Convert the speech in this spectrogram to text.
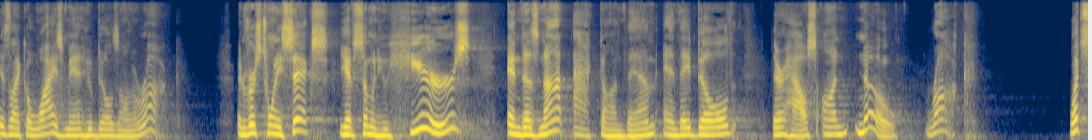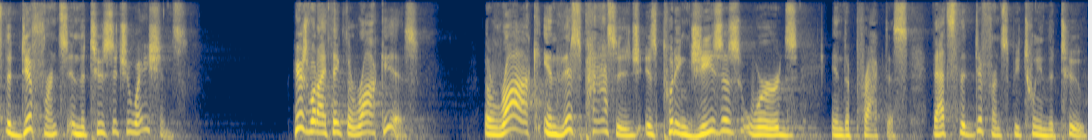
is like a wise man who builds on the rock. In verse 26, you have someone who hears and does not act on them, and they build their house on no rock. What's the difference in the two situations? Here's what I think the rock is the rock in this passage is putting Jesus' words into practice. That's the difference between the two.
